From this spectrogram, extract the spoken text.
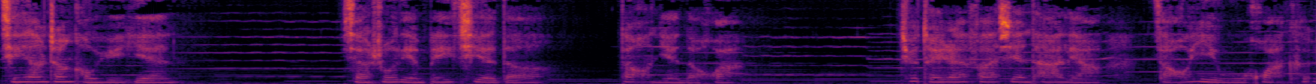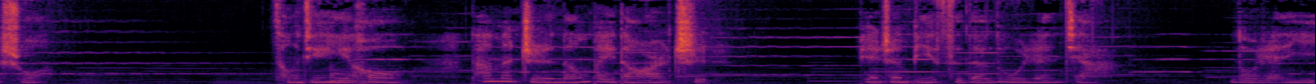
秦阳张口欲言，想说点悲切的悼念的话，却颓然发现他俩早已无话可说。从今以后，他们只能背道而驰，变成彼此的路人甲、路人乙。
